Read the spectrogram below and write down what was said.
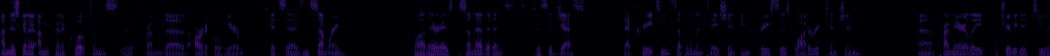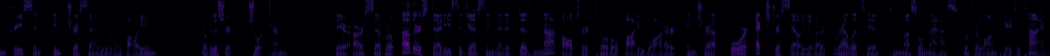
I'm just gonna I'm gonna quote from this uh, from the, the article here. It says in summary, while there is some evidence to suggest that creatine supplementation increases water retention, uh, primarily attributed to increase in intracellular volume over the short, short term, there are several other studies suggesting that it does not alter total body water, intra or extracellular, relative to muscle mass over long periods of time.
